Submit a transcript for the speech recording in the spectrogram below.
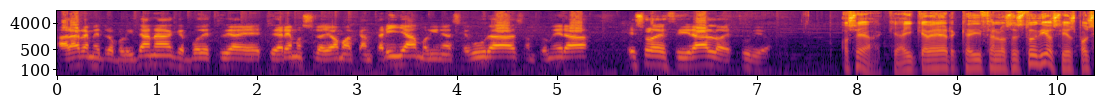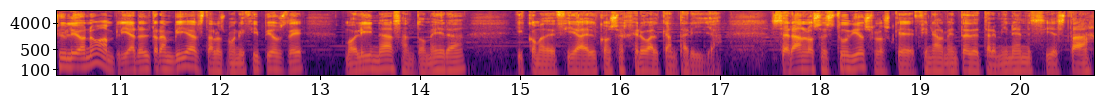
al área metropolitana, que puede estudiar, estudiaremos si lo llevamos a Alcantarilla, Molina Segura, Santomera, eso lo decidirán los estudios. O sea, que hay que ver qué dicen los estudios, si es posible o no ampliar el tranvía hasta los municipios de Molina, Santomera y, como decía el consejero, Alcantarilla. Serán los estudios los que finalmente determinen si esta,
